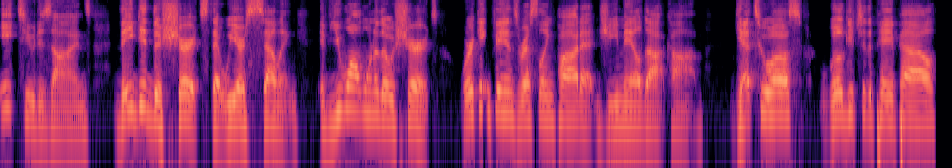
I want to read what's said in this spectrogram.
82 Designs. They did the shirts that we are selling. If you want one of those shirts, working fans wrestling pod at gmail.com. Get to us. We'll get you the PayPal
